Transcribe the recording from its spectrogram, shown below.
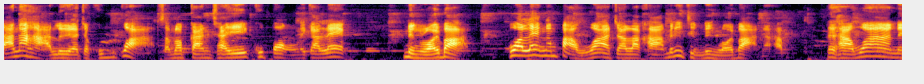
ร้านอาหารเลยอาจจะคุ้มกว่าสำหรับการใช้คูปองในการแลก100 บาท เพราะว่าแลกน้ำเปล่าผมว่าอาจจะราคาไม่ได้ถึง 100 บาทนะครับ แต่ถามว่าใน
